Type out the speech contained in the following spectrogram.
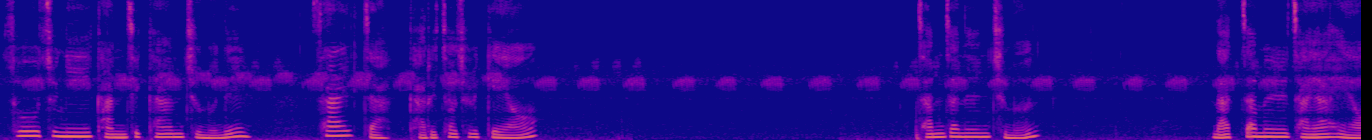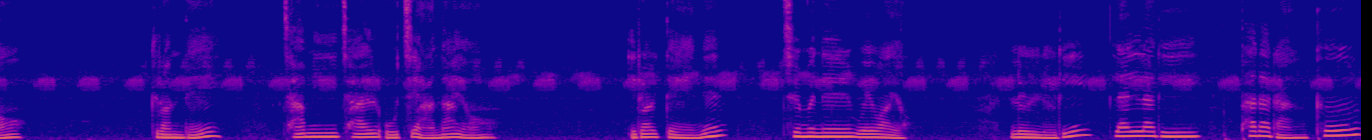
소중히 간직한 주문을 살짝 가르쳐 줄게요. 잠자는 주문 낮잠을 자야 해요. 그런데 잠이 잘 오지 않아요. 이럴 때에는 주문을 외워요. 룰루리 랄라리 파라랑 푸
